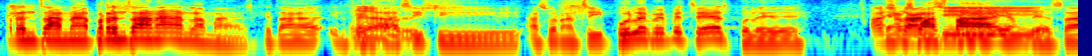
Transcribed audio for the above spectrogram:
rencana perencanaan lah mas. Kita investasi Ya, harus. di asuransi. Boleh BPJS, boleh yang Asuransi- swasta, yang biasa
